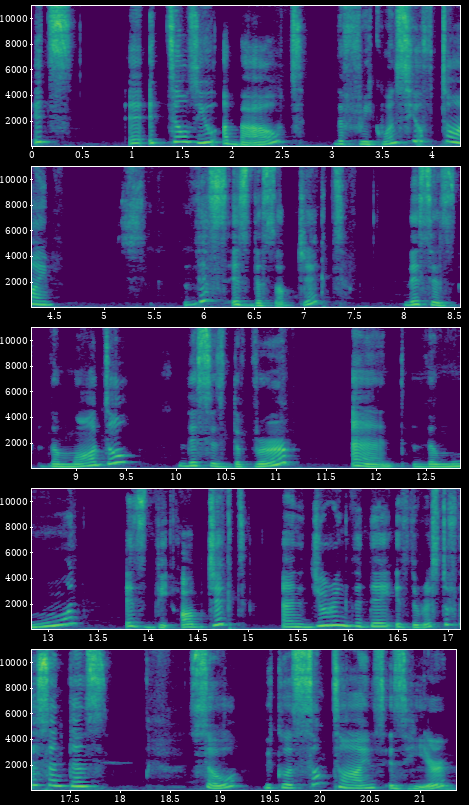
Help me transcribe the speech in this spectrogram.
it's eh, it tells you about the frequency of time. This is the subject, this is the model, this is the verb, and the moon is the object, and during the day is the rest of the sentence. So, because sometimes is here,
